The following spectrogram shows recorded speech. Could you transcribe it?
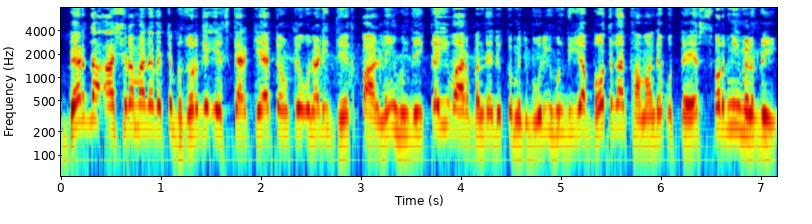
ਬਿਰਧ ਆਸ਼ਰਮਾਂ ਦੇ ਵਿੱਚ ਬਜ਼ੁਰਗ ਇਸ ਕਰਕੇ ਆ ਕਿਉਂਕਿ ਉਹਨਾਂ ਦੀ ਦੇਖਭਾਲ ਨਹੀਂ ਹੁੰਦੀ, ਕਈ ਵਾਰ ਬੰਦੇ ਦੀ ਕੋਈ ਮਜਬੂਰੀ ਹੁੰਦੀ ਆ, ਬਹੁਤੀਆਂ ਥਾਵਾਂ ਦੇ ਉੱਤੇ ਸੁਰ ਨਹੀਂ ਮਿਲਦੀ।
